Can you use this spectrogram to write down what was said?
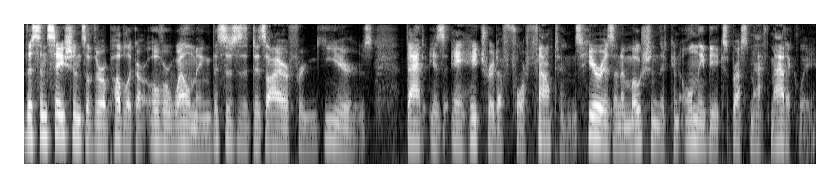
The sensations of the Republic are overwhelming. This is a desire for years. That is a hatred of four fountains. Here is an emotion that can only be expressed mathematically.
